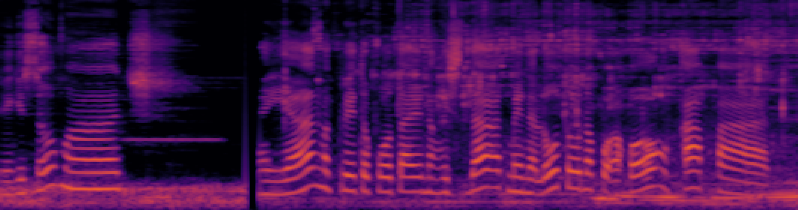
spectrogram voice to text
Thank you so much! Ayan, magprito po tayo ng isda at may naluto na po akong apat.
